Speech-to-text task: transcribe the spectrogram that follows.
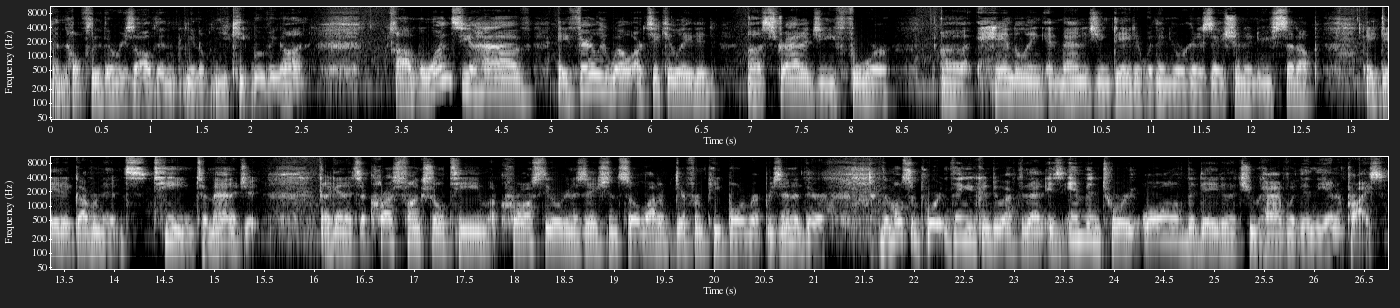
and hopefully they're resolved, and you know you keep moving on. Um, once you have a fairly well articulated uh, strategy for uh, handling and managing data within your organization, and you set up a data governance team to manage it. Again, it's a cross functional team across the organization, so a lot of different people are represented there. The most important thing you can do after that is inventory all of the data that you have within the enterprise.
